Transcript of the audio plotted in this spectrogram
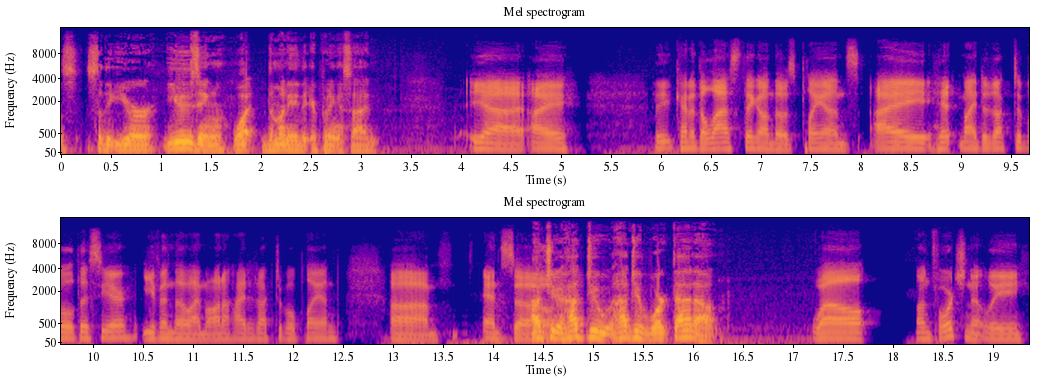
so that you're using what the money that you're putting aside. Yeah, I the, kind of the last thing on those plans. I hit my deductible this year, even though I'm on a high deductible plan. Um, and so how'd you how'd you how'd you work that out Well, unfortunately,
